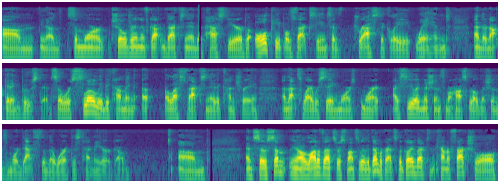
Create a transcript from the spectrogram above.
Um, you know, some more children have gotten vaccinated the past year, but old people's vaccines have drastically waned and they're not getting boosted. So we're slowly becoming a, a less vaccinated country, and that's why we're seeing more more ICU admissions, more hospital admissions, more deaths than there were at this time a year ago. Um, and so some, you know, a lot of that's responsibility of the Democrats. But going back to the counterfactual,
